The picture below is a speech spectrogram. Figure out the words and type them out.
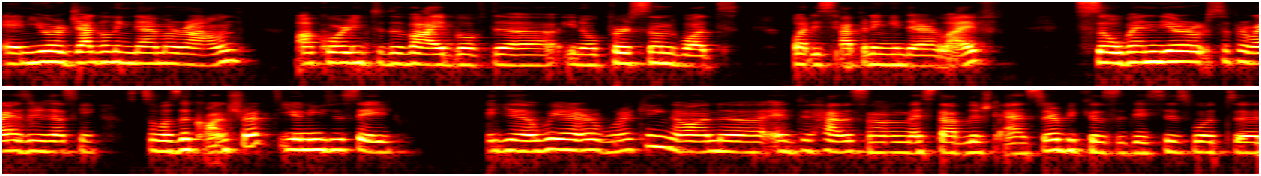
and you're juggling them around according to the vibe of the you know person what what is happening in their life. So when your supervisor is asking so what's the contract? you need to say yeah we are working on uh, and to have some established answer because this is what uh,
